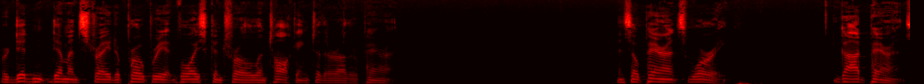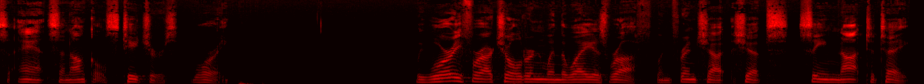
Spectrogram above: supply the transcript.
or didn't demonstrate appropriate voice control in talking to their other parent. And so parents worry godparents, aunts, and uncles, teachers worry. We worry for our children when the way is rough, when friendships seem not to take,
